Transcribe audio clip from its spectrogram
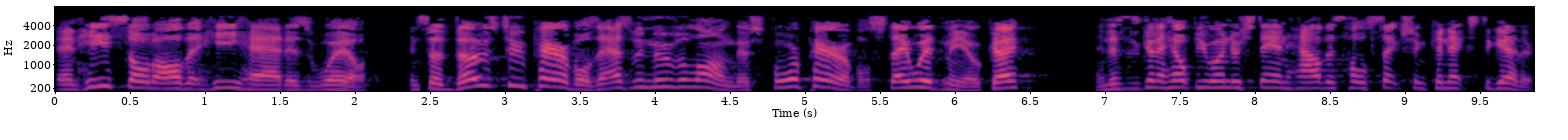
and he sold all that he had as well. And so those two parables, as we move along, there's four parables. Stay with me, okay? And this is going to help you understand how this whole section connects together.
